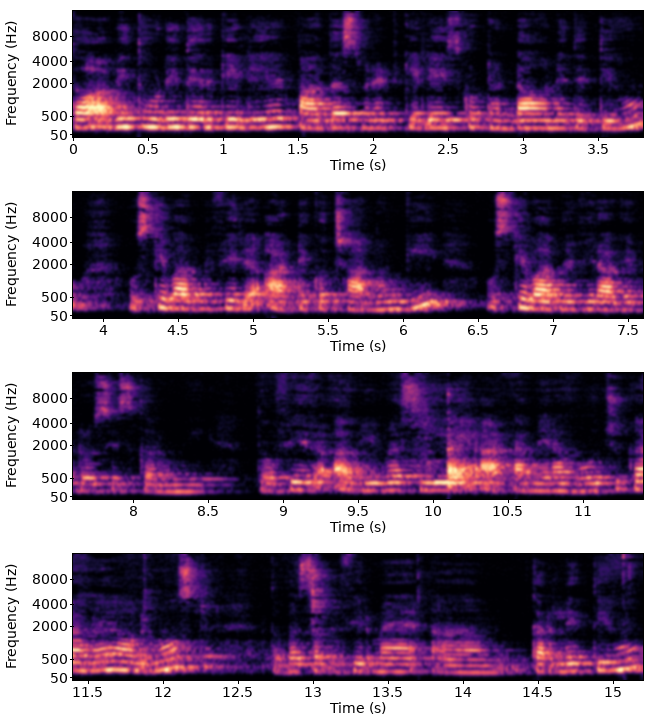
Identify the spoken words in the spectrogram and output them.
तो अभी थोड़ी देर के लिए पाँच दस मिनट के लिए इसको ठंडा होने देती हूँ। उसके बाद में फिर आटे को छानूँगी उसके बाद में फिर आगे प्रोसेस करूँगी। तो फिर अभी बस ये आटा मेरा हो चुका है ऑलमोस्ट तो बस अभी फिर मैं आ, कर लेती हूँ।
